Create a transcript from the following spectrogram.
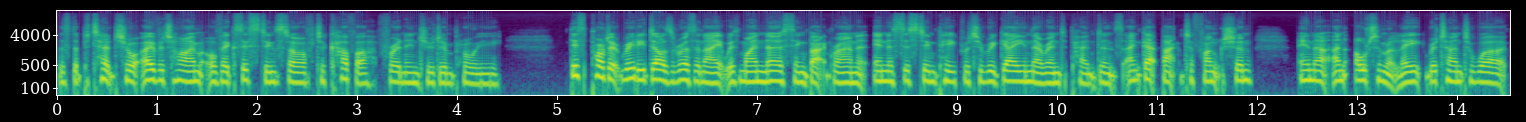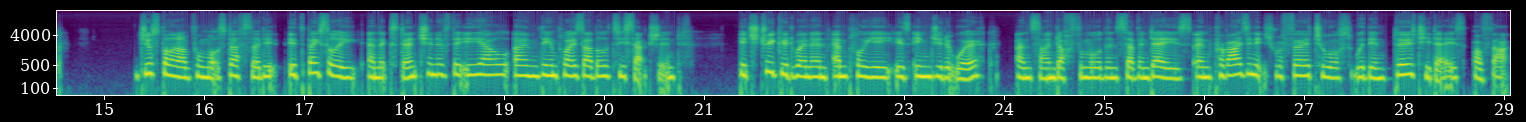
There's the potential overtime of existing staff to cover for an injured employee. This product really does resonate with my nursing background in assisting people to regain their independence and get back to function in a, and ultimately return to work. Just following on from what Steph said, it, it's basically an extension of the EL, um, the employee's liability section. It's triggered when an employee is injured at work and signed off for more than seven days, and providing it's referred to us within 30 days of that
